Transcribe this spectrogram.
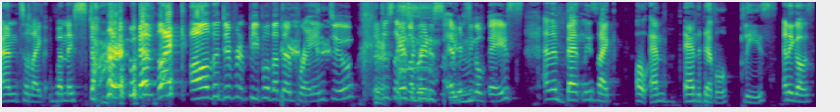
and to like when they start with like all the different people that they're praying to, they're just like Yes, the greatest every Satan. single base. And then Bentley's like, "Oh, and and the devil, please." And he goes,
